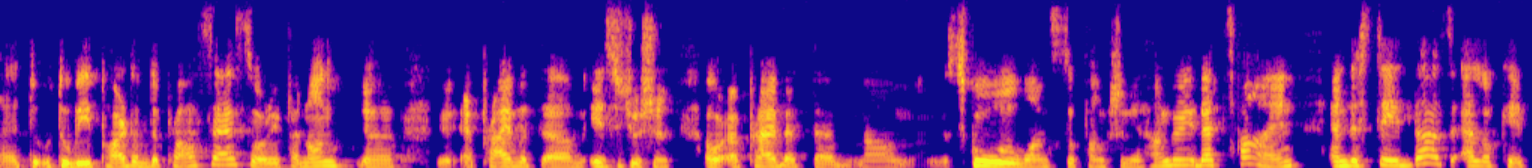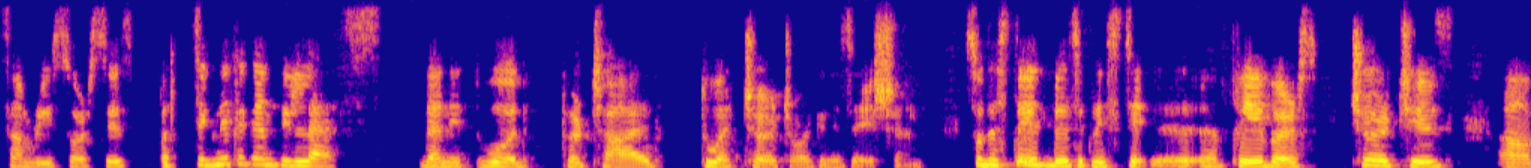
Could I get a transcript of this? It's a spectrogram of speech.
uh, to, to be part of the process or if a non uh, a private um, institution or a private um, um, school wants to function in hungary that's fine and the state does allocate some resources but significantly less than it would per child to a church organization so the state basically uh, uh, favors churches uh,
